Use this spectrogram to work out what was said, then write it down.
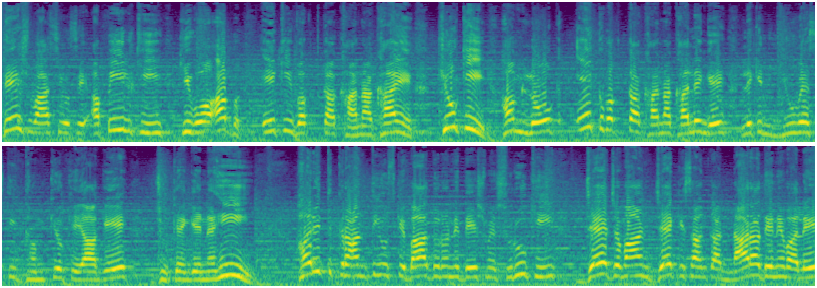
देशवासियों से अपील की कि वो अब एक ही वक्त का खाना खाएँ, क्योंकि हम लोग एक वक्त का खाना खा लेंगे, लेकिन यूएस की धमकियों के आगे झुकेंगे नहीं। हरित क्रांति उसके बाद उन्होंने देश में शुरू की। जय जवान, जय किसान का नारा देने वाले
